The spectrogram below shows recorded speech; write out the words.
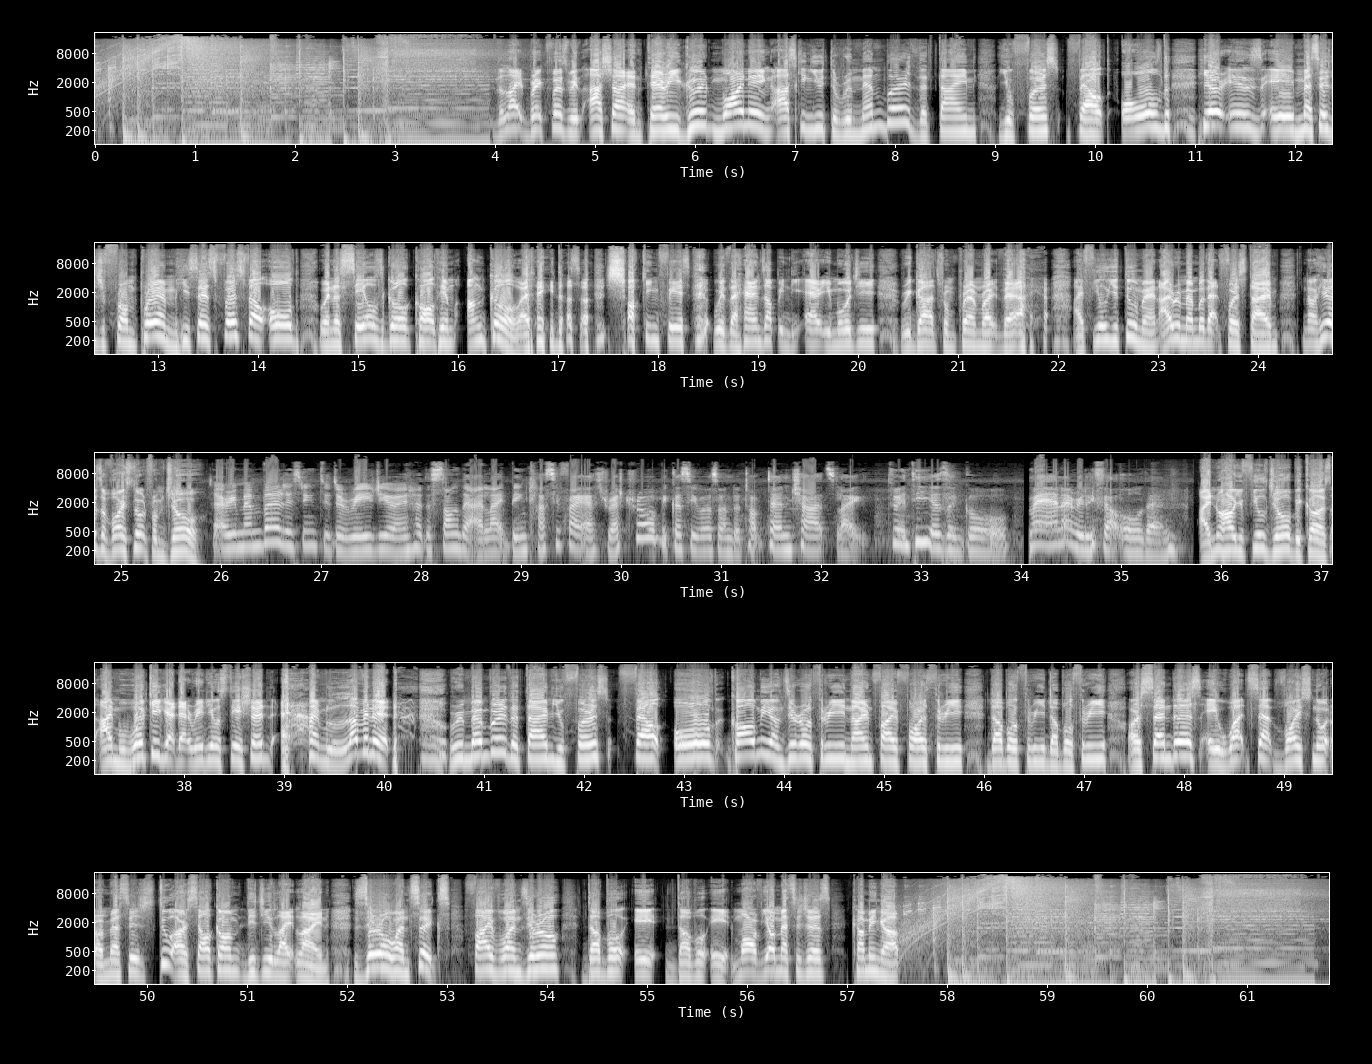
The Lite Breakfast with Asha and Terry. Good morning. Asking you to remember the time you first felt old. Here is a message from Prem. He says, First felt old when a sales girl called him uncle. And he does a shocking face with the hands up in the air emoji. Regards from Prem right there. I feel you too, man. I remember that first time. Now, here's a voice note from Joe. So I remember listening to the radio and heard a song that I liked being classified as retro because it was on the top 10 charts like 20 years ago. Man, I really felt old then. I know how you feel, Joe, because I'm working at that radio station and I'm loving it. Remember the time you first felt old? Call me on 0395433333 or send us a WhatsApp voice note or message to our Celcom DigiLight line 016 510 8888. More of your messages coming up.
